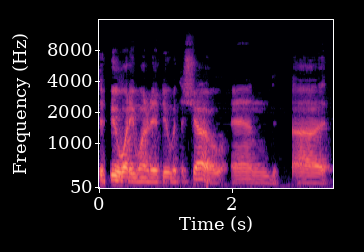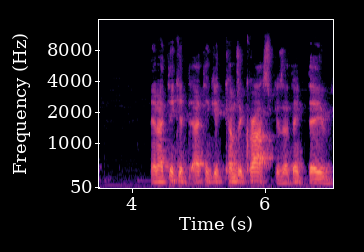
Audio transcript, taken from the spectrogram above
to do what he wanted to do with the show, and uh, and I think it I think it comes across because I think they've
